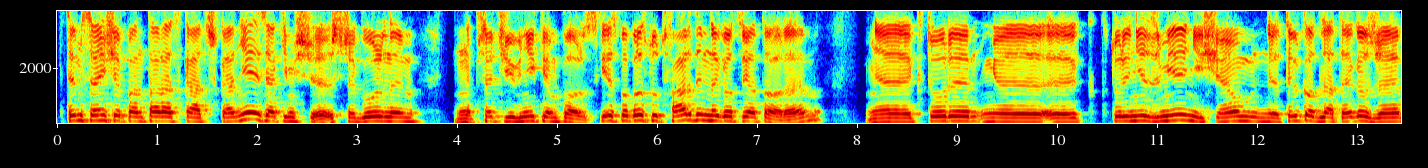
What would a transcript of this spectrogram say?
W tym sensie pan Taras Kaczka nie jest jakimś e, szczególnym mm, przeciwnikiem Polski, jest po prostu twardym negocjatorem, który, który nie zmieni się tylko dlatego, że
